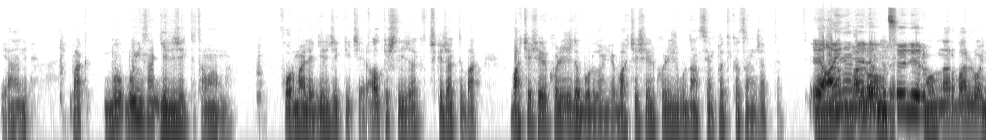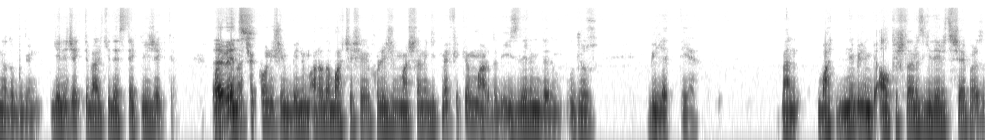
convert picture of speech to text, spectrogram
Yani bak bu, bu insan gelecekti tamam mı? Formayla girecekti içeri. Alkışlayacak, çıkacaktı. Bak Bahçeşehir Koleji de burada oynuyor. Bahçeşehir Koleji buradan sempati kazanacaktı. E, aynen barla öyle onu oynadı. söylüyorum. Onlar Barla oynadı bugün. Gelecekti belki destekleyecekti. Bak ben Evet. açık konuşayım. Benim arada Bahçeşehir Koleji'nin maçlarına gitme fikrim vardı. Bir izlerim dedim ucuz bilet diye. Ben ne bileyim bir alkışlarız gideriz şey yaparız.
